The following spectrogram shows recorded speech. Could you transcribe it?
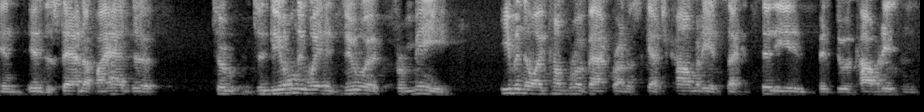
in, into stand up, I had to, to to the only way to do it for me, even though I come from a background of sketch comedy at Second City and been doing comedies and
